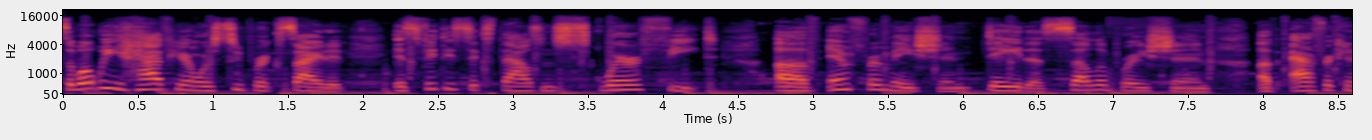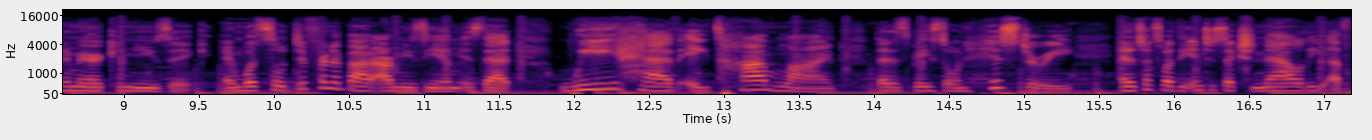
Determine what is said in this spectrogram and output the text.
So, what we have here, and we're super excited, is 56,000 square feet of information, data, celebration of African American music. And what's so different about our museum is that we have a timeline that is based on history and it talks about the intersectionality of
